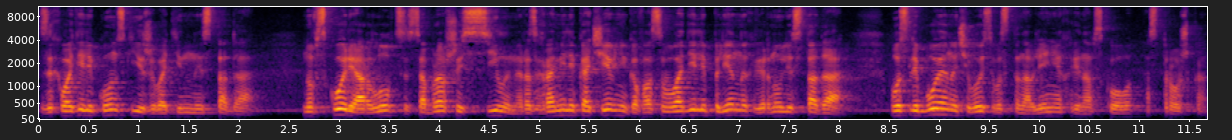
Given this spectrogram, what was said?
захватили конские и животинные стада. Но вскоре орловцы, собравшись силами, разгромили кочевников, освободили пленных, вернули стада – После боя началось восстановление Хреновского острожка.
